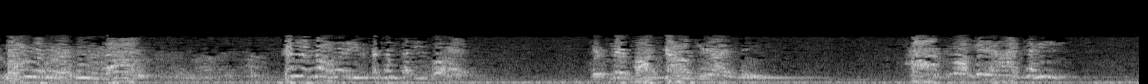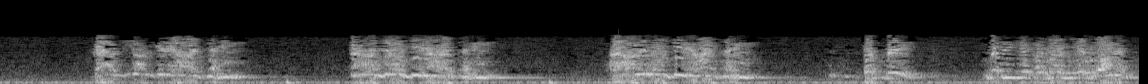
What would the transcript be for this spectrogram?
محمد رسول اللہ صلی اللہ علیہ وسلم کا قریب وہ ہے اس میں بادشاہوں کی رعایت نہیں حاکموں کی رعایت نہیں قیدیوں کی رعایت نہیں تاجروں کی رعایت نہیں عالموں کی رعایت نہیں بس میں نبی کے فرمان کے مطابق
